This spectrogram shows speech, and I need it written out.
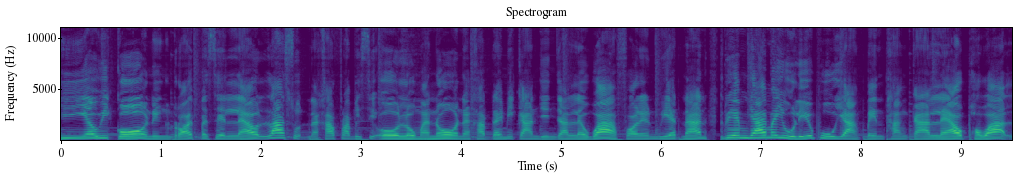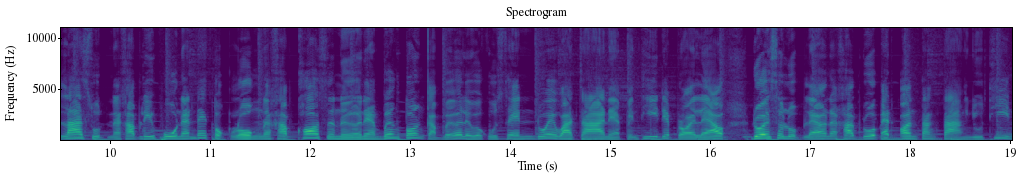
เฮียวิโก100%แล้วล่าสุดนะครับฟราบิซิโอโลมาโนนะครับได้มีการยืนยันแล้วว่าฟอร์เรนเวียตนั้น เตรียมย้ายมาอยู่ลิเวอร์พูลอย่างเป็นทางการแล้ว เพราะว่าล่าสุดนะครับลิเวอร์พูลนั้นได้ตกลงนะครับข้อเสนอเนี่ยเบื้องต้นกับเบอร์เลเวอร์คูเซนด้วยวาจาเนี่ยเป็นที่เรียบร้อยแล้ว โดยสรุปแล้วนะครับรวมแอดออนต่างๆ อยู่ที่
